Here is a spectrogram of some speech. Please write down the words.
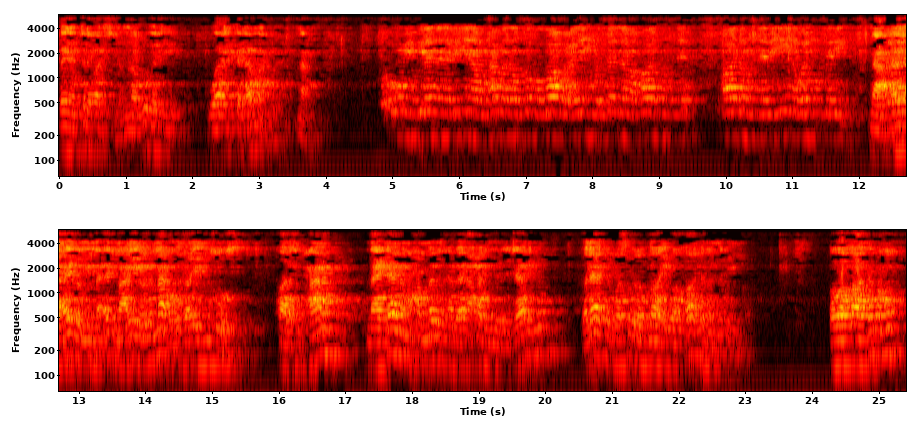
بين المبتدع والسنة من الرؤية والكلام ونحوها نعم. وأؤمن بأن نبينا محمدا صلى الله عليه وسلم خاتم خاتم النبيين والمرسلين. نعم هذا أيضا مما أجمع عليه العلماء ووضع عليه النصوص. قال سبحانه ما كان محمد أبا أحد من رجالكم ولكن رسول الله وخاتم النبيين وهو خاتمهم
